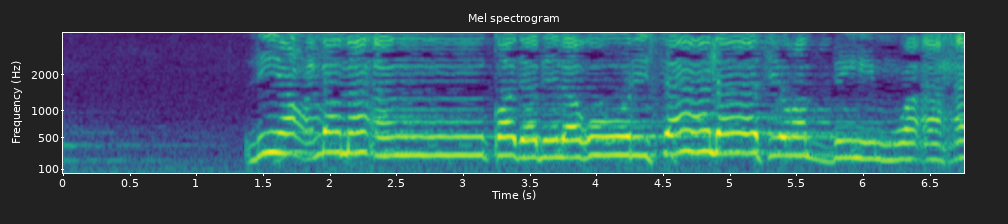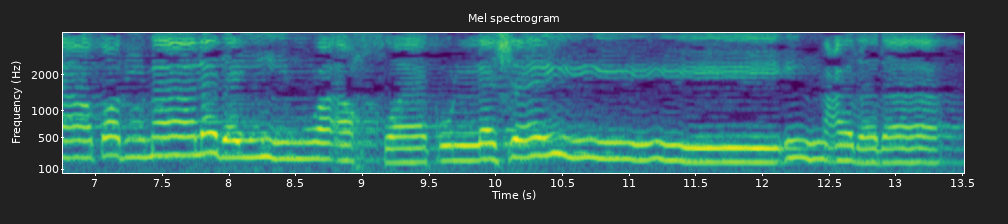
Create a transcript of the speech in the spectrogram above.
ليعلم أن قد بلغوا رسالات ربهم وأحاط بما لديهم وأحصى كل شيء عددا.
